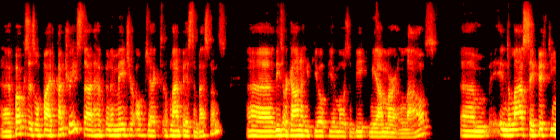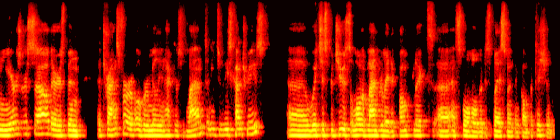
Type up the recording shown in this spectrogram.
Uh, focuses on five countries that have been a major object of land-based investments. Uh, these are Ghana, Ethiopia, Mozambique, Myanmar, and Laos. Um, in the last, say, 15 years or so, there's been a transfer of over a million hectares of land in each of these countries, uh, which has produced a lot of land-related conflicts uh, and smallholder displacement and competition.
